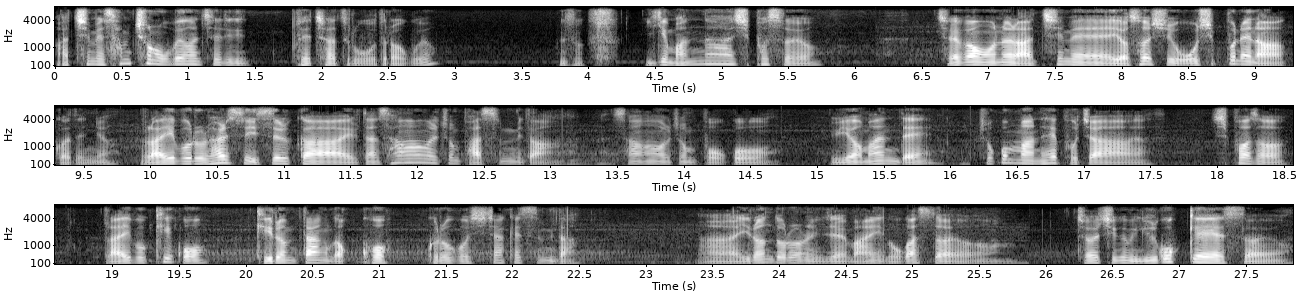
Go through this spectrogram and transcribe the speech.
아침에 3,500원짜리 배차 들어오더라고요. 그래서 이게 맞나 싶었어요. 제가 오늘 아침에 6시 50분에 나왔거든요. 라이브를 할 수 있을까 일단 상황을 좀 봤습니다. 상황을 좀 보고 위험한데 조금만 해보자 싶어서 라이브 키고 기름 딱 넣고 그러고 시작했습니다. 아, 이런 도로는 이제 많이 녹았어요. 저 지금 7개 했어요.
